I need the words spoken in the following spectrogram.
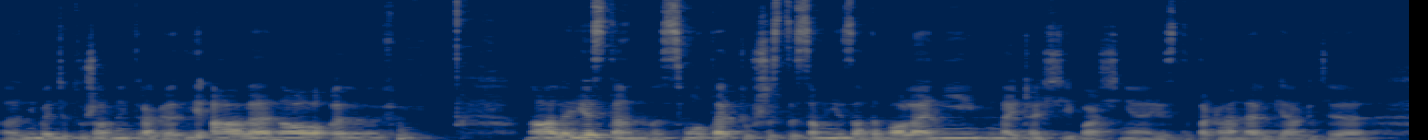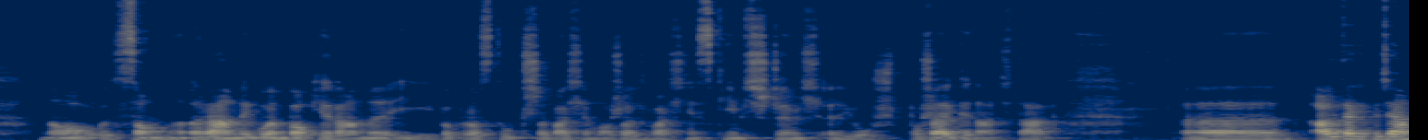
e, nie będzie tu żadnej tragedii, ale no... No ale jest ten smutek, tu wszyscy są niezadowoleni. Najczęściej właśnie jest to taka energia, gdzie no, są rany, głębokie rany i po prostu trzeba się może właśnie z kimś, z czymś już pożegnać, tak? E, ale tak jak powiedziałam,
